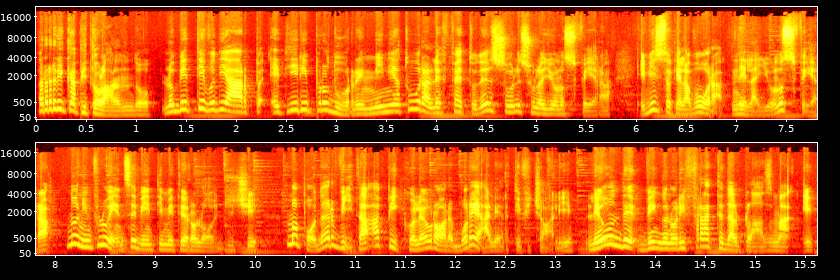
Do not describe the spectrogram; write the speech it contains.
Ricapitolando, l'obiettivo di ARP è di riprodurre in miniatura l'effetto del Sole sulla ionosfera e visto che lavora nella ionosfera non influenza eventi meteorologici, ma può dar vita a piccole aurore boreali artificiali. Le onde vengono rifratte dal plasma e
